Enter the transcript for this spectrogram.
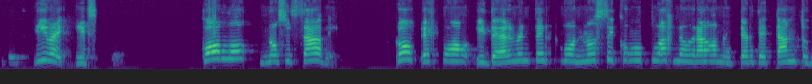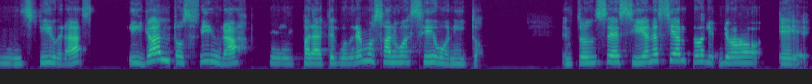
describe esto. ¿Cómo? No se sabe. ¿Cómo? Es como, literalmente, es como, no sé cómo tú has logrado meterte tanto en mis fibras y yo en tus fibras eh, para que logremos algo así de bonito. Entonces, si bien es cierto, yo, eh,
